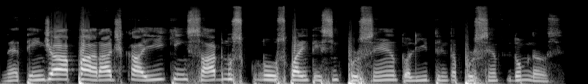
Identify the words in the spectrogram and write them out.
Né, tende a parar de cair, quem sabe, nos, nos 45% ali, 30% de dominância.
